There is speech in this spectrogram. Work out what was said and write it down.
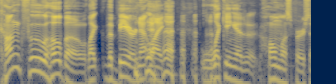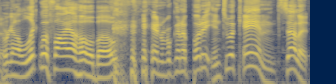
Kung Fu Hobo, like the beer, not like looking at a homeless person. We're gonna liquefy a hobo. and we're gonna put it into a can and sell it.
